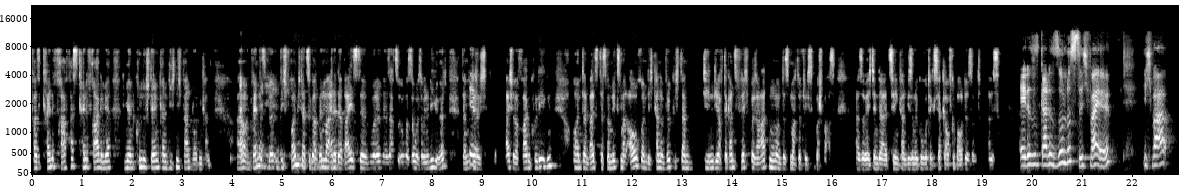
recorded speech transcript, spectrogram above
quasi keine Frage, fast keine Frage mehr, die mir ein Kunde stellen kann, die ich nicht beantworten kann. Äh, und wenn das, und ich freue mich dazu sogar, wenn mal einer dabei ist, der, der sagt so irgendwas, oh, das habe ich noch nie gehört, dann ja. gleich oder fragen Kollegen und dann weiß ich das beim nächsten Mal auch und ich kann dann wirklich dann die, die auf der ganzen Fläche beraten und das macht natürlich super Spaß. Also wenn ich denen da erzählen kann, wie so eine Gore-Tex-Jacke aufgebaut ist und alles. Ey, das ist gerade so lustig, weil ich war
